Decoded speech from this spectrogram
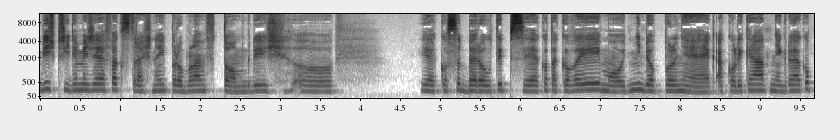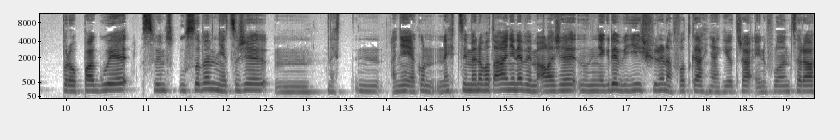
Víš, přijde mi, že je fakt strašný problém v tom, když uh, jako se berou ty psy jako takový módní doplněk a kolikrát někdo jako propaguje svým způsobem něco, že mm, nech, mm, ani jako nechci jmenovat a ani nevím, ale že někde vidíš všude na fotkách nějakého třeba influencera,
